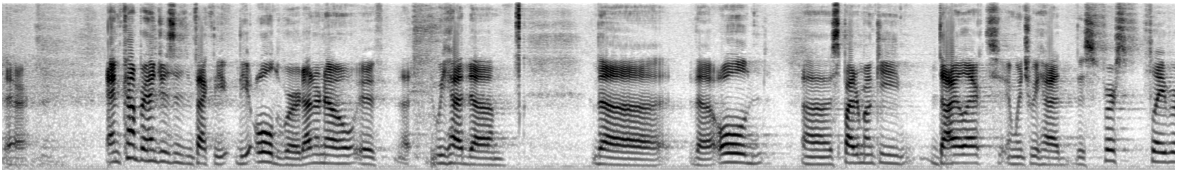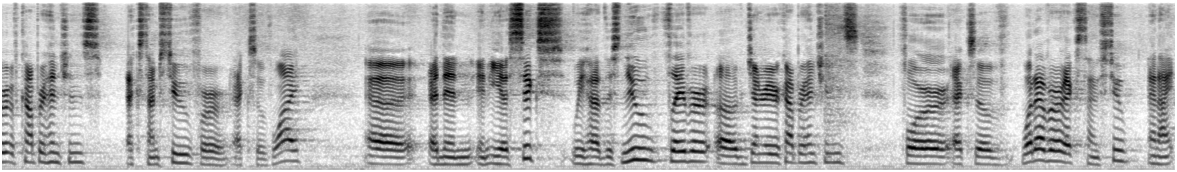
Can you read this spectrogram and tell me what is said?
there. And comprehensions is in fact the, the old word. I don't know if uh, we had um, the, the old uh, SpiderMonkey dialect in which we had this first flavor of comprehensions, x times 2 for x of y. Uh, and then in ES6, we have this new flavor of generator comprehensions for x of whatever, x times 2. And I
